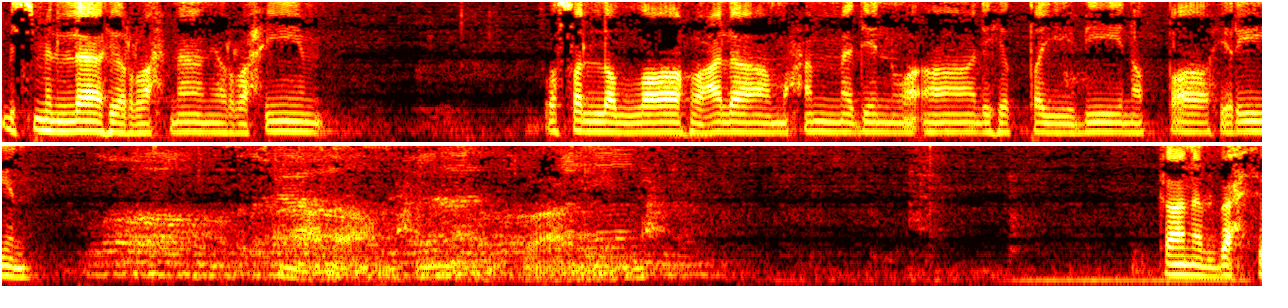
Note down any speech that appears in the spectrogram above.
بسم الله الرحمن الرحيم. وصلى الله على محمد وآله الطيبين الطاهرين. على محمد وآل محمد كان البحث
